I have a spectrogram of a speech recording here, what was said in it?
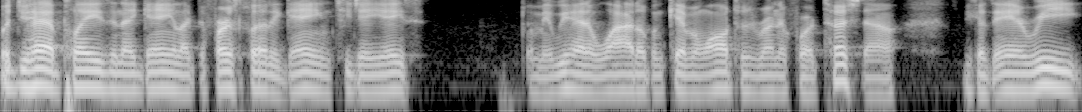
but you had plays in that game, like the first play of the game, TJ Yates. I mean, we had a wide open Kevin Walters running for a touchdown because Ed Reed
